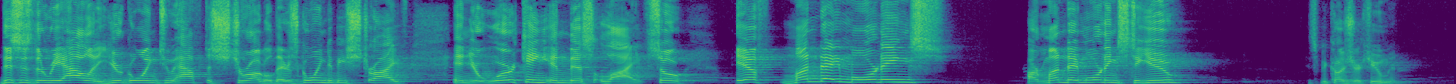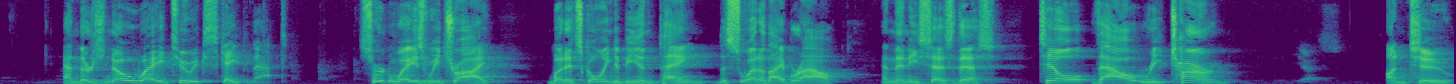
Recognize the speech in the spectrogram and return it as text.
This is the reality. You're going to have to struggle. There's going to be strife and you're working in this life. So if Monday mornings are Monday mornings to you, it's because you're human. And there's no way to escape that. Certain ways we try, but it's going to be in pain, the sweat of thy brow. And then he says this, till thou return Yes. unto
